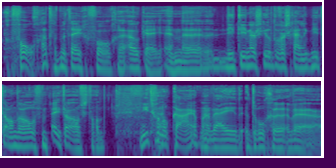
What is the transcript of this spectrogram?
gevolg. Had het meteen gevolgen, oké. En uh, die tieners hielden waarschijnlijk niet de anderhalve meter afstand. Niet van elkaar, maar wij droegen, we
